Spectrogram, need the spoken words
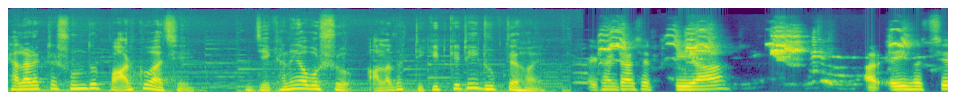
খেলার একটা সুন্দর পার্কও আছে যেখানে অবশ্য আলাদা টিকিট কেটেই ঢুকতে হয়। এখানটা আছে টিয়া আর এই হচ্ছে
